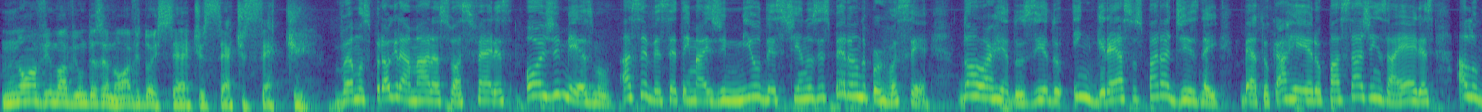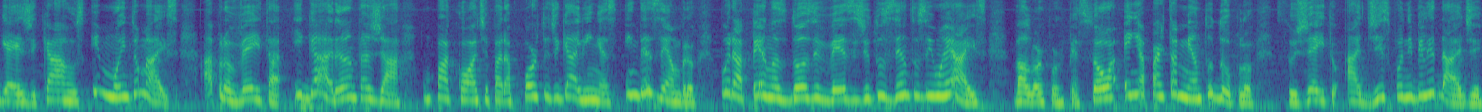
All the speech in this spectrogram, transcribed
991 19 2777. Vamos programar as suas férias hoje mesmo. A CVC tem mais de mil destinos esperando por você. Dólar reduzido, ingressos para a Disney, Beto Carreiro, passagens aéreas, aluguéis de carros e muito mais. Aproveita e garanta já um pacote para Porto de Galinhas em dezembro por apenas 12 vezes de duzentos e um reais. Valor por pessoa em apartamento duplo sujeito à disponibilidade.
